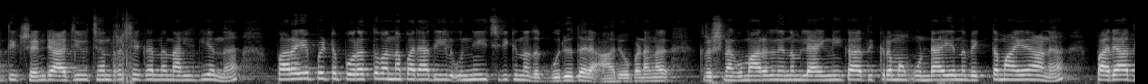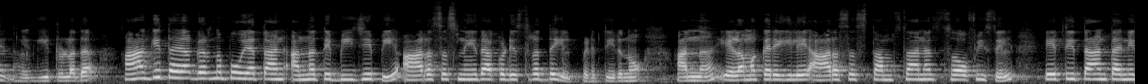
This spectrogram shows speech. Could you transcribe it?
അധ്യക്ഷൻ രാജീവ് ചന്ദ്രശേഖറിന് നൽകിയെന്ന് പറയപ്പെട്ട് പുറത്തു വന്ന പരാതിയിൽ ഉന്നയിച്ചിരിക്കുന്നത് ഗുരുതര ആരോപണങ്ങൾ. കൃഷ്ണകുമാറിൽ നിന്നും ലൈംഗികാതിക്രമം ഉണ്ടായെന്ന് വ്യക്തമായാണ് പരാതി നൽകിയിട്ടുള്ളത്. ആകെ തകർന്നു പോയ താൻ അന്നത്തെ B J P R S S നേതാക്കളുടെ ശ്രദ്ധയിൽപ്പെടുത്തിയിരുന്നു. അന്ന് ഇളമക്കരയിലെ ആർ എസ് എസ് സംസ്ഥാന ഓഫീസിൽ എത്തി താൻ തന്നെ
